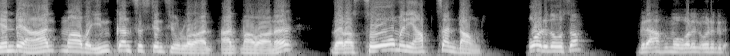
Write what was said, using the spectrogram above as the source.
എന്റെ ആത്മാവ് ഇൻകൺസിസ്റ്റൻസി ഉള്ള ആത്മാവാണ്. There are so many ups and downs ഒരു ദിവസം ഗ്രാഫ് മുകളിൽ ഒരു?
